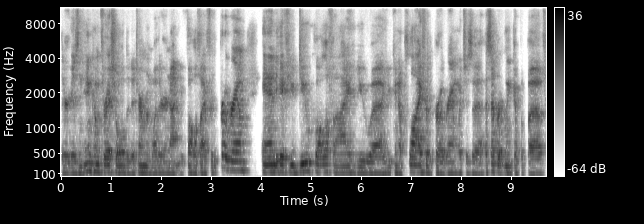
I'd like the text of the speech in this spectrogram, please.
there is an income threshold to determine whether or not you qualify for the program. And if you do qualify, you, uh, you can apply for the program, which is a, a separate link up above.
